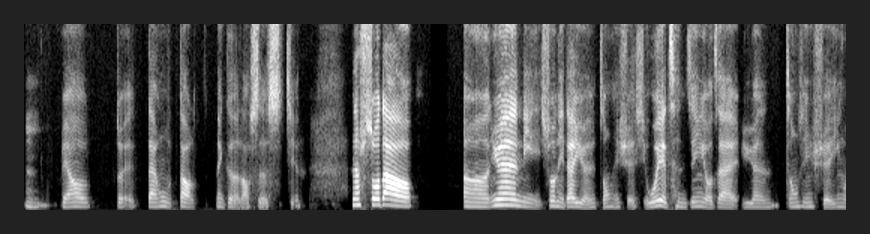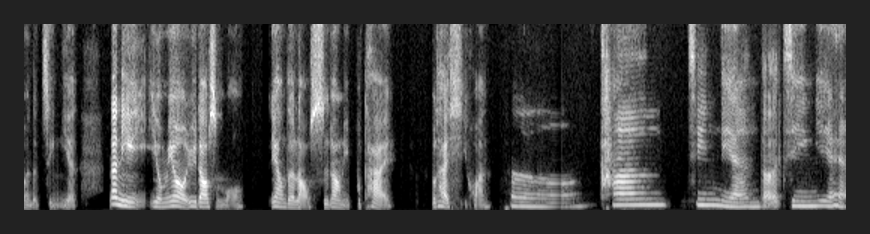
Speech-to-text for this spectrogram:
嗯不要对耽误到那个老师的时间。那说到，呃，因为你说你在语言中心学习，我也曾经有在语言中心学英文的经验。那你有没有遇到什么样的老师让你不太不太喜欢？嗯，看今年的经验，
